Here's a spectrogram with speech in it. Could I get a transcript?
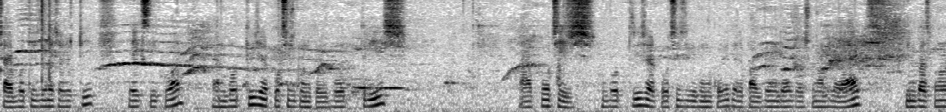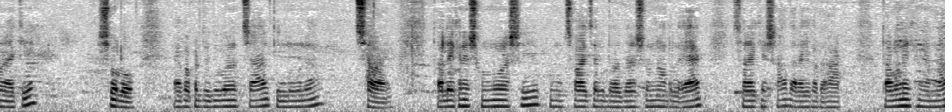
চার, বত্রিশ দুগুণা চৌষট্টি এক্স ইকুয়াল এখন বত্রিশ আর পঁচিশ গুণ করি, বত্রিশ আর পঁচিশ, বত্রিশ আর পঁচিশ যদি গুণ করি, তাহলে পাঁচ দুগুণা দশ দশ গুণা হলো এক, তিন পাঁচ পনেরো, একে ষোলো, এক অক্ষর দুই দুগুণা চার, তিন দুগুণা ছয়। তাহলে এখানে শূন্য আসে ছয় চার দশ দশ শূন্য এক, ছয় একে সাত, আর এক কত? আট। তার মানে এখানে আমরা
